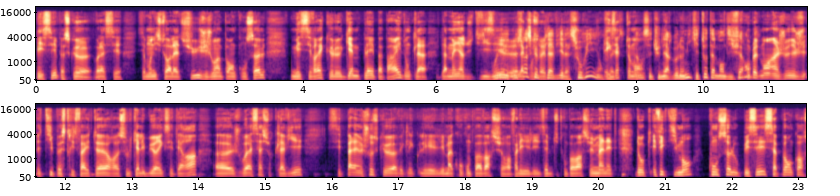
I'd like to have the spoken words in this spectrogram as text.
PC parce que voilà, c'est mon histoire là-dessus. J'ai joué un peu en console, mais c'est vrai que le gameplay est pas pareil, donc la, la manière d'utiliser oui, euh, la console. que le clavier et la souris, en Exactement. Hein, c'est une ergonomie qui est totalement différente. Complètement un jeu, type Street Fighter, Soul Calibur, etc. jouer à ça sur clavier, c'est pas la même chose qu'avec les, les, macros qu'on peut avoir sur, enfin les, les habitudes qu'on peut avoir sur une manette. Donc effectivement, console ou PC, ça peut encore,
